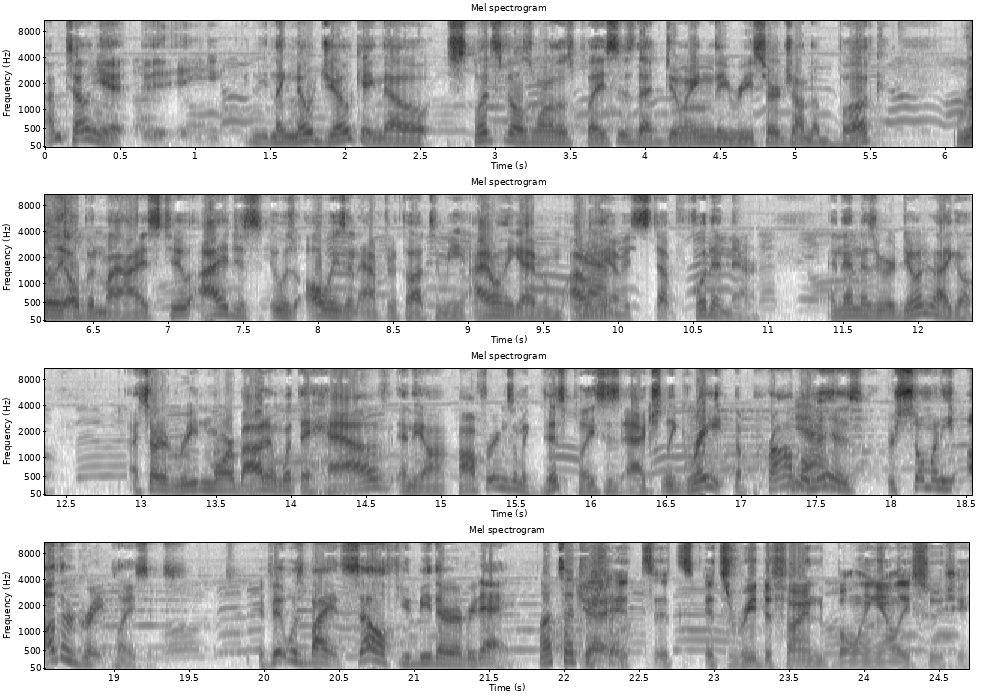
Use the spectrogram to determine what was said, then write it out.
I'm telling you, like no joking though, Splitsville is one of those places that doing the research on the book really opened my eyes to. I just it was always an afterthought to me. I don't think I even I don't Yeah. think I've stepped foot in there. And then as we were doing it, I go, I started reading more about it and what they have and the offerings. I'm like, this place is actually great. The problem Yeah. is there's so many other great places. If it was by itself, you'd be there every day. That's Yeah, interesting. it's it's it's redefined bowling alley sushi.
